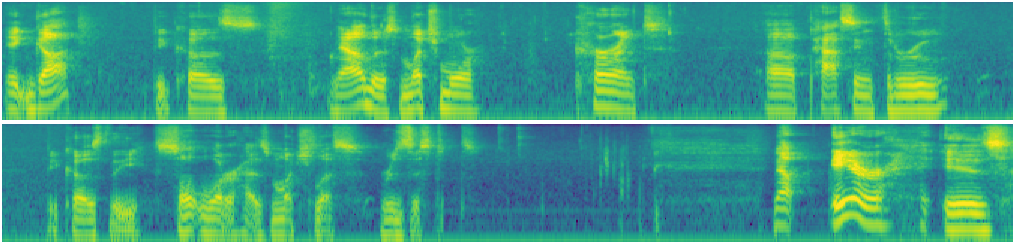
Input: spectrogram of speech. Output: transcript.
it got because now there's much more current uh, passing through because the salt water has much less resistance. Now, air is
